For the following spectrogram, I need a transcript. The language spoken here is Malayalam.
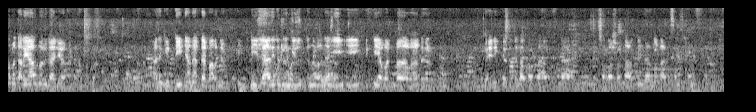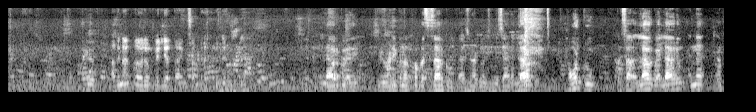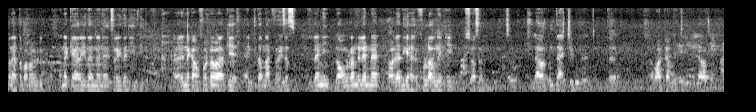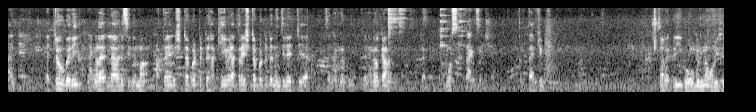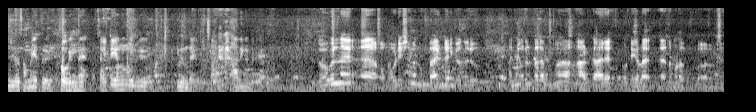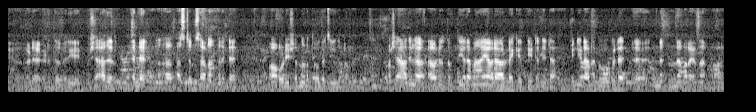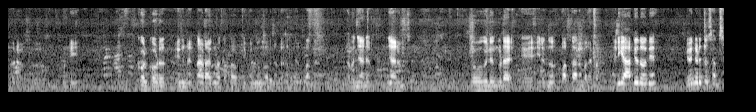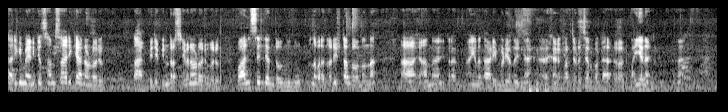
നമുക്കറിയാവുന്ന ഒരു കാര്യമാണ്. അത് കിട്ടി ഞാൻ നേരത്തെ പറഞ്ഞു. കിട്ടിയില്ലാതിരുന്നെങ്കിൽ എന്ന് പറഞ്ഞാൽ ഈ ഈ കിട്ടിയ ഒൻപത് അവാർഡുകൾക്കും എനിക്കൊരു തിളക്കം ഉണ്ടാകത്തില്ല സന്തോഷം ഉണ്ടാകത്തില്ല എന്നുള്ളതാണ് സംസ്കാരം അതിന് ഒരു വലിയ താങ്ക്സ് ഉണ്ട്. എല്ലാവർക്കും അത് ഇപ്പൊ ബ്രസി സാർക്കും രാജുവേട്ടനും ചിന്തിച്ചാൻ എല്ലാവർക്കും. ഹോൾ ക്രൂ സാർ എല്ലാവർക്കും എല്ലാവരും എന്നെ ഞാൻ നേരത്തെ പറഞ്ഞ ഒരു എന്നെ കെയർ ചെയ്ത് എന്നെ നേച്ചർ ചെയ്ത രീതി അവരെന്നെ കംഫർട്ടബിൾ ആക്കി എനിക്ക് തന്ന അഡ്വൈസസും എല്ലാം ഇനി ലോങ് റണ്ണിൽ എന്നെ വളരെയധികം ഹെൽപ്ഫുൾ ആവുന്ന എനിക്ക് വിശ്വാസമുണ്ട്. സോ എല്ലാവർക്കും താങ്ക് യു അവാർഡ് കമ്മിറ്റി എല്ലാവർക്കും. ഏറ്റവും ഉപരി ഞങ്ങളെ എല്ലാവരും സിനിമ അത്രയും ഇഷ്ടപ്പെട്ടിട്ട് ഹക്കീമിനെ അത്രയും ഇഷ്ടപ്പെട്ടിട്ട് നെഞ്ചിലേറ്റിയ ജനങ്ങൾക്കും ജനങ്ങൾക്കാണ് മോസ്റ്റ് താങ്ക്സ് താങ്ക് യു സാറേ ഈ ഗോകുലിനെ ഓഡീഷൻ ചെയ്ത സമയത്ത് ഗോകുലിനെ സെലക്ട് ചെയ്യാമെന്നുള്ളൊരു ഇതെന്തായിരുന്നു സാറിന് ആദ്യം കണ്ടൊരു കാര്യം. ഗോകുലിനെ ഓഡീഷന് മുമ്പായിട്ട് എനിക്ക് തോന്നുന്നൊരു അഞ്ഞൂറിൽ പരം ആൾക്കാർ കുട്ടികളെ നമ്മൾ എടുത്ത് വരികയും. പക്ഷെ അത് എന്റെ അസിസ്റ്റൻസാണ് അതിന്റെ ഓഡീഷൻ നടത്തുകയൊക്കെ ചെയ്തിട്ടുള്ളത്. പക്ഷെ അതിൽ ഒരു തൃപ്തികരമായ ഒരാളിലേക്ക് എത്തിയിട്ടുന്നില്ല. പിന്നീടാണ് ഗോകുൽ എന്ന് പറയുന്ന ഒരു കുട്ടി കോഴിക്കോട് ഇങ്ങനെ നാടകങ്ങളൊക്കെ പ്രവർത്തിക്കുന്നു എന്ന് പറഞ്ഞുകൊണ്ട് അറിഞ്ഞ് വന്നത് അപ്പം ഞാൻ ഞാനും ഗോകുലും കൂടെ ഇരുന്ന് വർത്തമാനം പറയുമ്പോൾ എനിക്ക് ആദ്യം തോന്നിയ ഇവന്റെ അടുത്ത് സംസാരിക്കുമ്പോൾ എനിക്ക് സംസാരിക്കാനുള്ളൊരു താല്പര്യം ഇൻട്രസ്റ്റ് ഇവനോടൊരു ഒരു വാത്സല്യം തോന്നുന്നു എന്ന് പറയുന്ന ഒരു ഇഷ്ടം തോന്നുന്ന അന്ന് ഇത്ര ഇങ്ങനെ താടിയും മുടിയൊന്നും ഇല്ല. കുറച്ചുകൂടെ ചെറുപ്പക്കാർ പയ്യനായിരുന്നു.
